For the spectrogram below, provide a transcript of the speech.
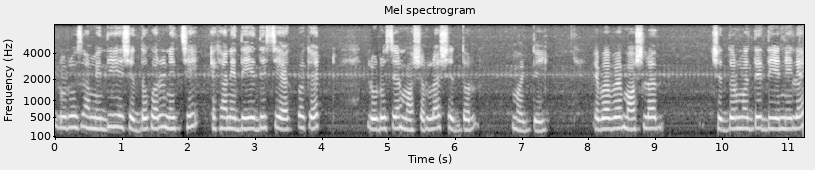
লুডুস আমি দিয়ে সেদ্ধ করে নিচ্ছি। এখানে দিয়ে দিচ্ছি এক প্যাকেট লুডুসের মশলা সেদ্ধর মধ্যেই। এভাবে মশলা সেদ্ধর মধ্যে দিয়ে নিলে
